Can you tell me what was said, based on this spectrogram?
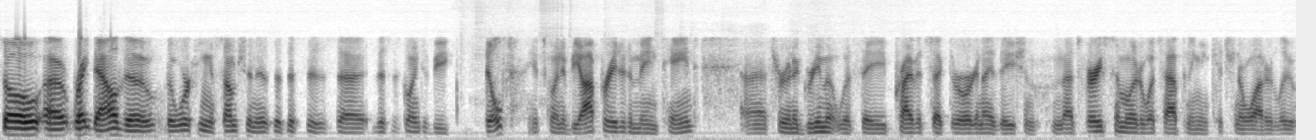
So uh, right now, the the working assumption is that this is uh, this is going to be built. It's going to be operated and maintained. Uh, through an agreement with a private sector organization, and that's very similar to what's happening in Kitchener Waterloo.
